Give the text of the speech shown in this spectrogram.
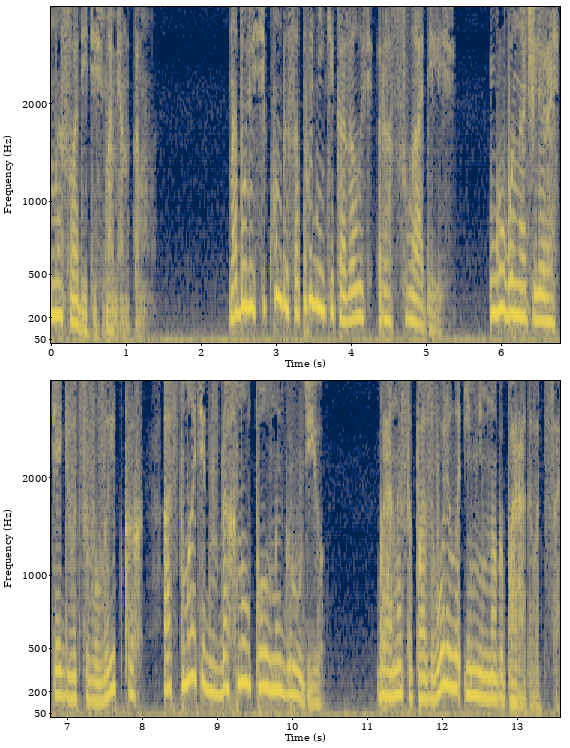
Насладитесь моментом. На долю секунды сотрудники, казалось, расслабились. Губы начали растягиваться в улыбках, астматик вздохнул полной грудью. Баронесса позволила им немного порадоваться.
